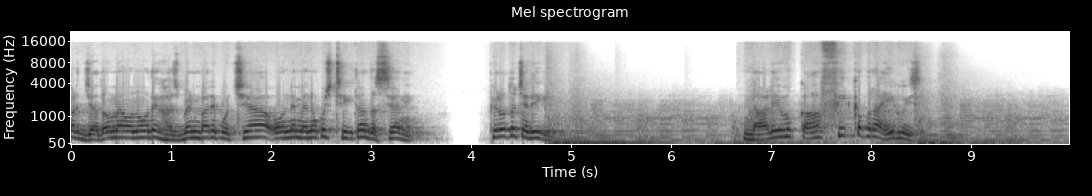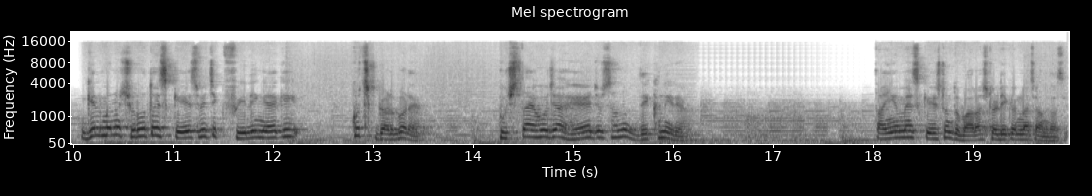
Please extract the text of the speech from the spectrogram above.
ਪਰ ਜਦੋਂ ਮੈਂ ਉਹਨੂੰ ਉਹਦੇ ਹਸਬੰਡ ਬਾਰੇ ਪੁੱਛਿਆ ਉਹਨੇ ਮੈਨੂੰ ਕੁਝ ਠੀਕ ਤਰ੍ਹਾਂ ਦੱਸਿਆ ਨਹੀਂ ਫਿਰ ਉਹ ਤੋਂ ਚਲੀ ਗਈ ਨਾਲੇ ਉਹ ਕਾਫੀ ਘਬਰਾਈ ਹੋਈ ਸੀ ਗਿਲ ਮੈਨੂੰ ਸ਼ੁਰੂ ਤੋਂ ਇਸ ਕੇਸ ਵਿੱਚ ਇੱਕ ਫੀਲਿੰਗ ਹੈ ਕਿ ਕੁਝ ਗੜਬੜ ਹੈ ਕੁਝ ਤਾਂ ਇਹੋ ਜਿਹਾ ਹੈ ਜੋ ਸਾਨੂੰ ਦਿਖ ਨਹੀਂ ਰਿਹਾ ਤਾਈਓ ਮੈਂ ਇਸ ਕੇਸ ਨੂੰ ਦੁਬਾਰਾ ਸਟੱਡੀ ਕਰਨਾ ਚਾਹੁੰਦਾ ਸੀ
